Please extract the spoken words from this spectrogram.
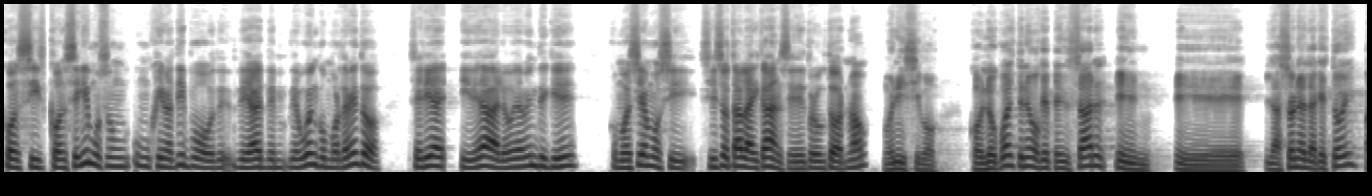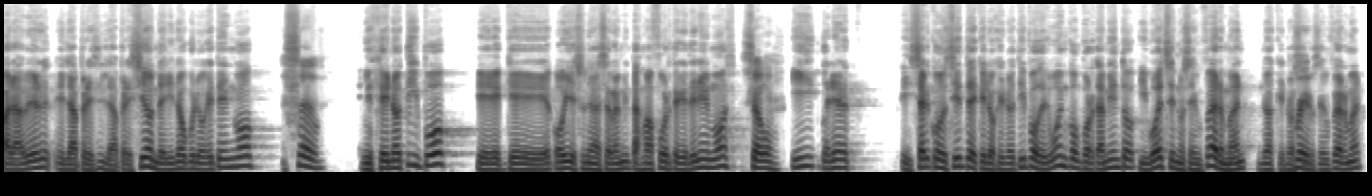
conseguimos un, genotipo de, buen comportamiento, sería ideal. Obviamente que, como decíamos, si, si eso está al alcance del productor, ¿no? Buenísimo. Con lo cual tenemos que pensar en eh, la zona en la que estoy para ver la, presión del inóculo que tengo, el genotipo, eh, que hoy es una de las herramientas más fuertes que tenemos, y tener y ser consciente de que los genotipos de buen comportamiento igual se nos enferman, no es que no se nos enferman,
